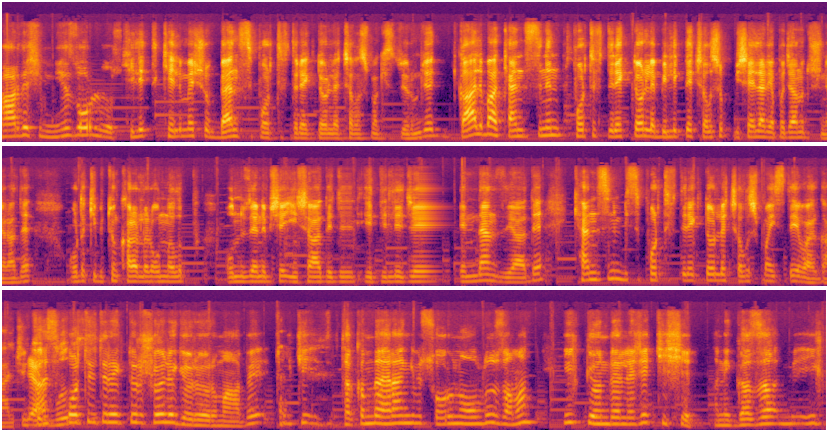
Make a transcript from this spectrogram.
kardeşim niye zorluyorsun? Kilit kelime şu ben sportif direktörle çalışmak istiyorum diyor. Galiba kendisinin sportif direktörle birlikte çalışıp bir şeyler yapacağını düşünüyor herhalde. Oradaki bütün kararları onun alıp onun üzerine bir şey inşa edil- edileceğinden ziyade kendisinin bir sportif direktörle çalışma isteği var galiba. Çünkü Ben bu sportif direktörü şöyle görüyorum abi. Türkiye takımda herhangi bir sorun olduğu zaman ilk gönderilecek kişi. Hani gaza ilk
